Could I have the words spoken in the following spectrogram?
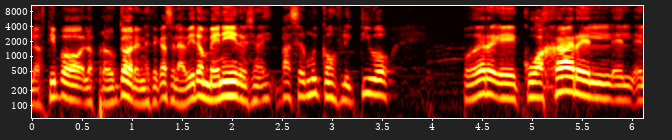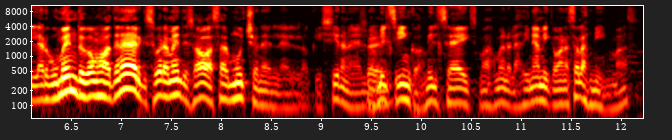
los tipos, los productores en este caso, la vieron venir, decían, "Ay, va a ser muy conflictivo poder eh, cuajar el, el- el argumento que vamos a tener, que seguramente se va a basar mucho en, el- en lo que hicieron en el Sí. 2005, 2006, más o menos, las dinámicas van a ser las mismas.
